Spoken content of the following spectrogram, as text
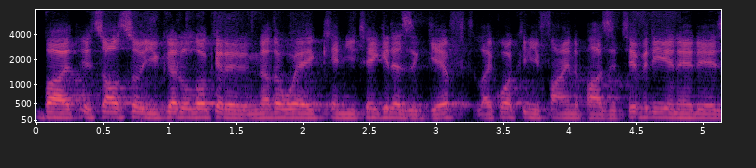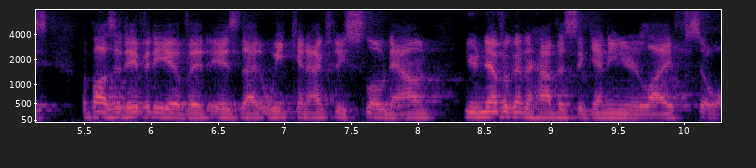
but it's also, you got to look at it another way. Can you take it as a gift? Like, what can you find the positivity in it? Is the positivity of it is that we can actually slow down. You're never going to have this again in your life. So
